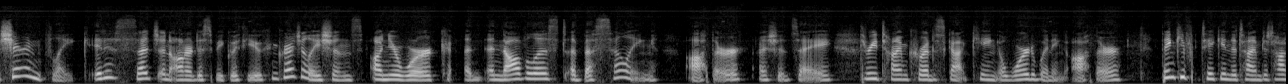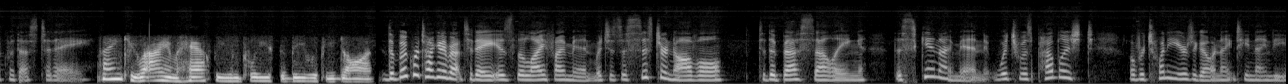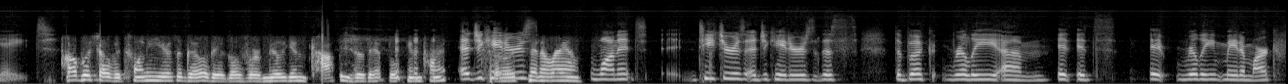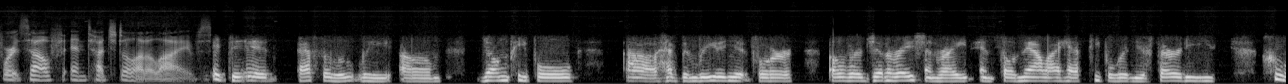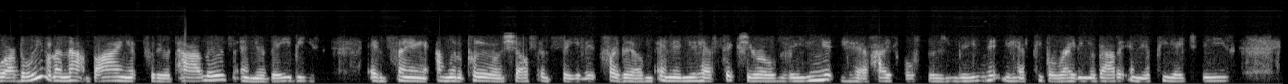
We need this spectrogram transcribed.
Sharon Flake, it is such an honor to speak with you. Congratulations on your work. A, a novelist, a best selling author, I should say, three time Coretta Scott King award winning author. Thank you for taking the time to talk with us today. Thank you. I am happy and pleased to be with you, Dawn. The book we're talking about today is The Life I'm In, which is a sister novel to the best selling The Skin I'm In, which was published over 20 years ago in 1998. Published over 20 years ago. There's over a million copies of that book in print. educators so been around. want it. Teachers, educators. This the book really um, it, it's it really made a mark for itself and touched a lot of lives. It did absolutely. Um, young people uh, have been reading it for over a generation, right? And so now I have people in their 30s who are, believe it or not, buying it for their toddlers and their babies and saying, I'm going to put it on shelf and save it for them. And then you have six year olds reading it, you have high school students reading it, you have people writing about it in their PhDs.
